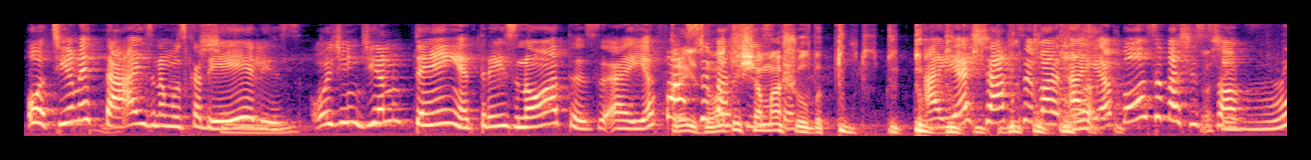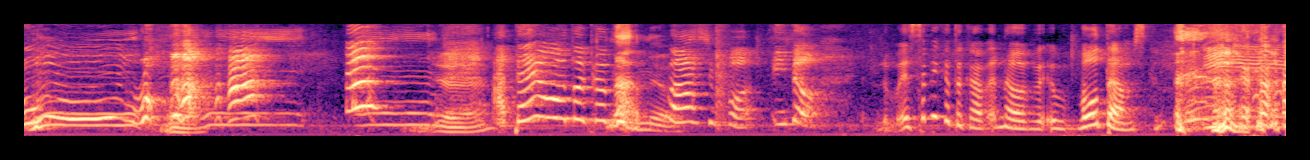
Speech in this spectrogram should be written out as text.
Ô, tinha metais na música deles. Hoje em dia não tem, é três notas. Aí é fácil Três notas e baixista. chamar chuva. Tum, tum, tum, Aí é chato tum, ba... Aí é bom ser baixista só. Vrum, vrum. É. Até eu tocando Ah, meu. baixo, pô. Então, eu sabia que eu tocava. Não, voltamos. E...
